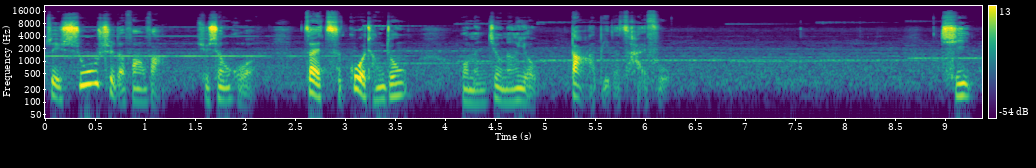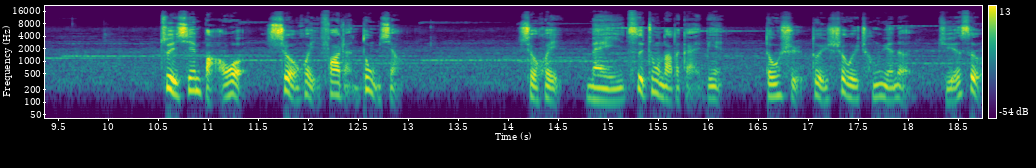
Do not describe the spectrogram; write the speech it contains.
最舒适的方法去生活，在此过程中，我们就能有大笔的财富。七，最先把握社会发展动向。社会每一次重大的改变，都是对社会成员的角色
